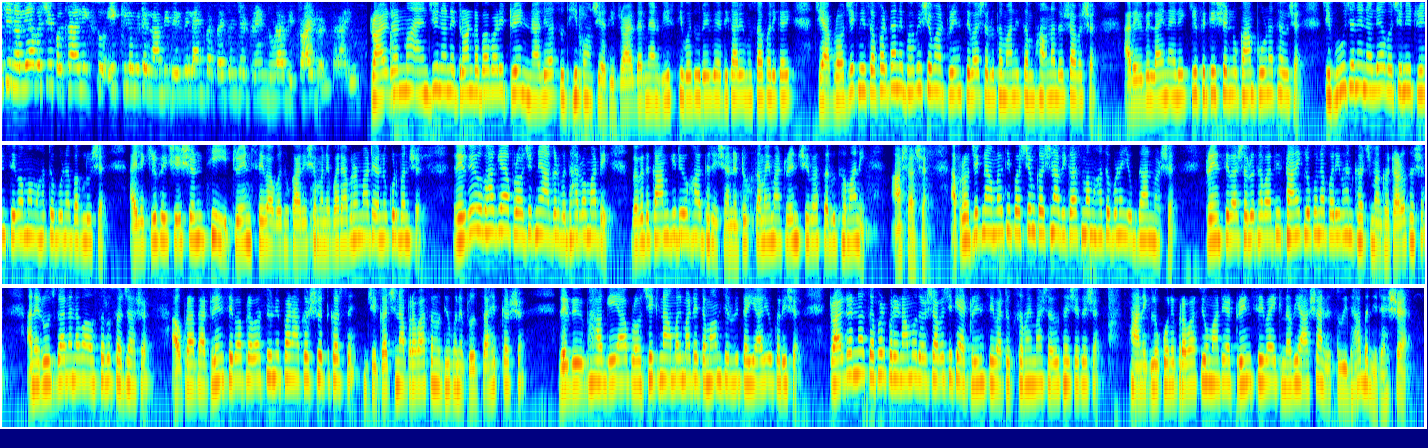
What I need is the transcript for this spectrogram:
ભુજ નલિયા વચ્ચે પથરાયેલી એકસો એક કિલોમીટર લાંબી રેલવે લાઇન પર પેસેન્જર ટ્રેન દોડાવી ટ્રાયલ રન કરાયું. ટ્રાયલ રનમાં એન્જિન અને ત્રણ ડબ્બાવાળી ટ્રેન નલિયા સુધી પહોંચી હતી. ટ્રાયલ દરમિયાન વીસથી વધુ રેલવે અધિકારીઓ મુસાફરી કરી, જે આ પ્રોજેક્ટની સફળતા અને ભવિષ્યમાં ટ્રેન સેવા શરૂ થવાની સંભાવના દર્શાવે આ રેલવે લાઇનના ઇલેક્ટ્રિફિકેશનનું કામ પૂર્ણ થયું છે, જે ભુજ અને નલિયા વચ્ચેની ટ્રેન સેવામાં મહત્વપૂર્ણ પગલું છે. આ ઇલેક્ટ્રિફિકેશનથી ટ્રેન સેવા વધુ કાર્યક્ષમ અને પર્યાવરણ માટે અનુકૂળ બનશે. રેલવે વિભાગે આ પ્રોજેક્ટને આગળ વધારવા માટે વિવિધ કામગીરીઓ હાથ ધરી છે અને ટૂંક સમયમાં ટ્રેન સેવા શરૂ થવાની આશા છે. આ પ્રોજેક્ટના અમલથી પશ્ચિમ કચ્છના વિકાસમાં મહત્વપૂર્ણ યોગદાન મળશે. ટ્રેન સેવા શરૂ થવાથી સ્થાનિક લોકોના પરિવહન ખર્ચમાં ઘટાડો થશે અને રોજગારના નવા અવસરો સર્જાશે. આ ઉપરાંત આ ટ્રેન સેવા પ્રવાસીઓને પણ આકર્ષિત કરશે, જે કચ્છના પ્રવાસન ઉદ્યોગોને પ્રોત્સાહિત કરશે. રેલવે વિભાગે આ પ્રોજેક્ટના અમલ માટે તમામ જરૂરી તૈયારીઓ કરી છે. ટ્રાયલ રનના સફળ પરિણામો દર્શાવે છે કે આ ટ્રેન સેવા ટૂંક સમયમાં શરૂ થઈ શકે છે. સ્થાનિક લોકો અને પ્રવાસીઓ માટે આ ટ્રેન સેવા એક નવી આશા અને સુવિધા બની રહેશે.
